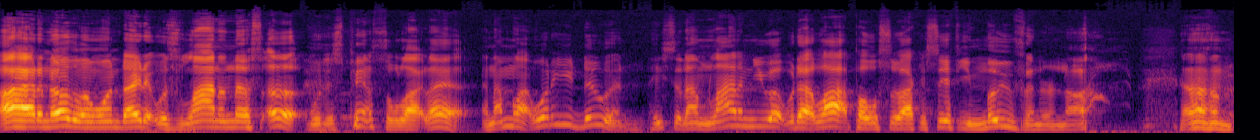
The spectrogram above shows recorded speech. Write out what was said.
I had another one one day that was lining us up with his pencil like that. And I'm like, What are you doing? He said, I'm lining you up with that light pole so I can see if you're moving or not. um,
